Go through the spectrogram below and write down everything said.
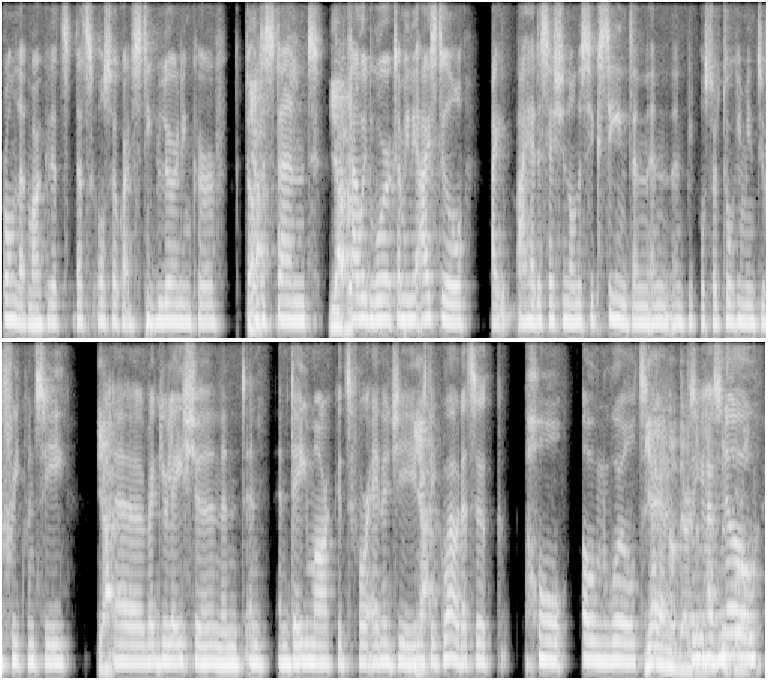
from that market. That's that's also quite a steep learning curve to Yeah. understand Yeah, how it works. I mean, I still I I had a session on the 16th, and and and people start talking me into frequency yeah, uh, regulation and and and day markets for energy. And Yeah. I think, wow, that's a whole own world. yeah, yeah. No, there's a you have no world.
